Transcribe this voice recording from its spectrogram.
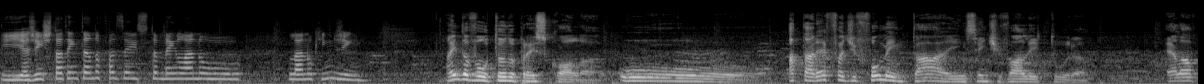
E a gente está tentando fazer isso também lá no, lá no Quindim. Ainda voltando para a escola, o a tarefa de fomentar e incentivar a leitura, ela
